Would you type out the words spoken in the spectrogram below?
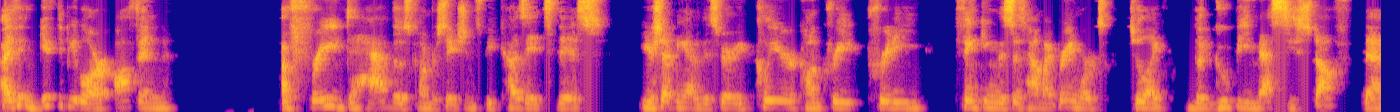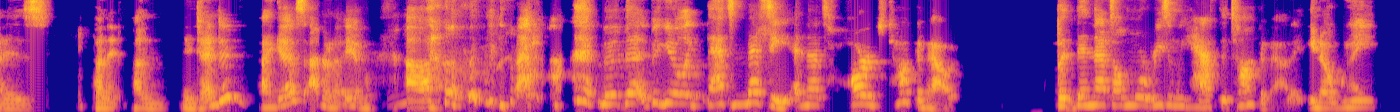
I think gifted people are often afraid to have those conversations because it's this you're stepping out of this very clear, concrete, pretty thinking this is how my brain works to like the goopy, messy stuff that is pun, unintended, I guess. I don't know. Ew. Mm-hmm. Uh, but, that, but you know, like that's messy and that's hard to talk about. But then that's all the more reason we have to talk about it. You know, we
